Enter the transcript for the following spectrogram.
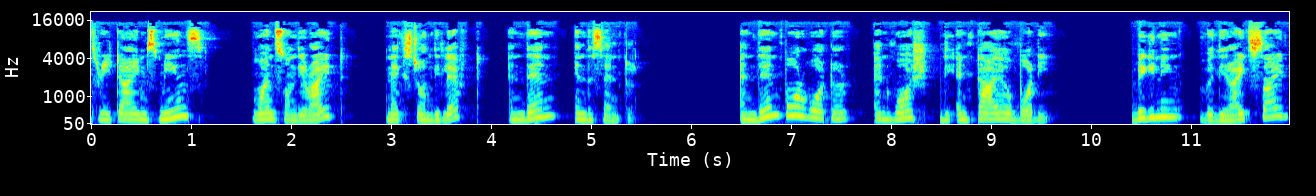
three times means once on the right, next on the left, and then in the center. And then pour water and wash the entire body, beginning with the right side,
